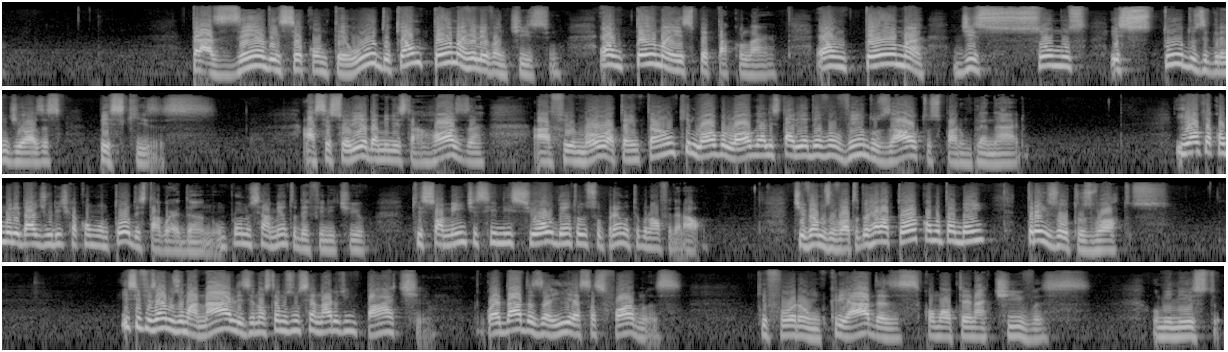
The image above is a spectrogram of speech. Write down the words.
Trazendo em seu conteúdo que é um tema relevantíssimo, é um tema espetacular, é um tema de sumos estudos e grandiosas pesquisas. A assessoria da ministra Rosa afirmou até então que logo, logo ela estaria devolvendo os autos para um plenário. E é o que a comunidade jurídica como um todo está aguardando, um pronunciamento definitivo, que somente se iniciou dentro do Supremo Tribunal Federal. Tivemos o voto do relator, como também três outros votos. E se fizermos uma análise, nós temos um cenário de empate. Guardadas aí essas fórmulas que foram criadas como alternativas, o ministro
